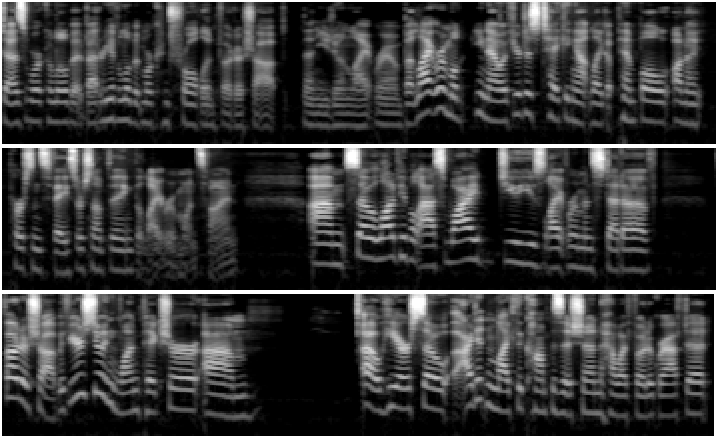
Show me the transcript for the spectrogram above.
does work a little bit better. You have a little bit more control in Photoshop than you do in Lightroom. But Lightroom will, you know, if you're just taking out like a pimple on a person's face or something, the Lightroom one's fine. Um, so a lot of people ask, why do you use Lightroom instead of Photoshop? If you're just doing one picture, um, oh, here, so I didn't like the composition, how I photographed it.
